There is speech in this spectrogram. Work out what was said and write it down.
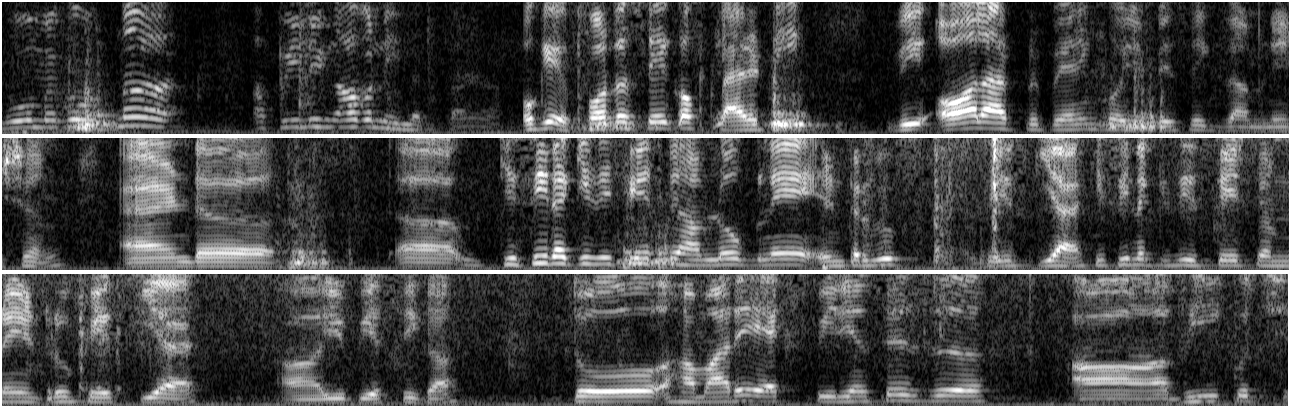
वो मेरे को उतना अपीलिंग अब नहीं लगता for the sake of clarity we all are preparing for UPSC examination and uh, uh, किसी न किसी फ़ेज़ पे हम लोग ने इंटरव्यू फेस किया है किसी न किसी स्टेज पे हमने इंटरव्यू फेस किया है यूपीएससी का। तो हमारे एक्सपीरियंसेस भी कुछ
